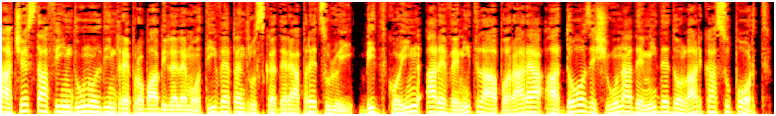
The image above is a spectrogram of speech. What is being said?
Acesta fiind unul dintre probabilele motive pentru scăderea prețului, Bitcoin a revenit la apărarea a 21.000 de dolari ca suport.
